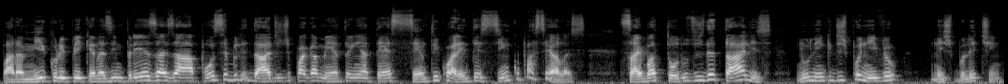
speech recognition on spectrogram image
Para micro e pequenas empresas, há a possibilidade de pagamento em até 145 parcelas. Saiba todos os detalhes no link disponível neste boletim.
